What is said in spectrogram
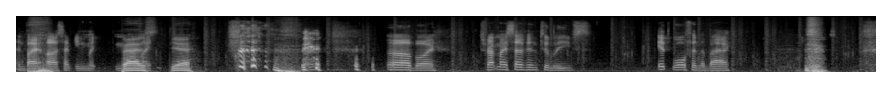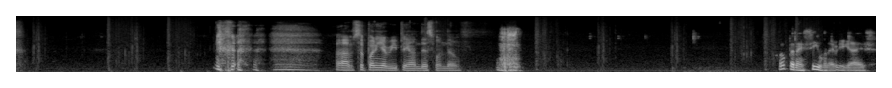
and by us I mean my. Bad. my as- yeah. oh boy, trap myself into leaves. Hit wolf in the back. I'm still putting a replay on this one though. Hoping I see one of you guys.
